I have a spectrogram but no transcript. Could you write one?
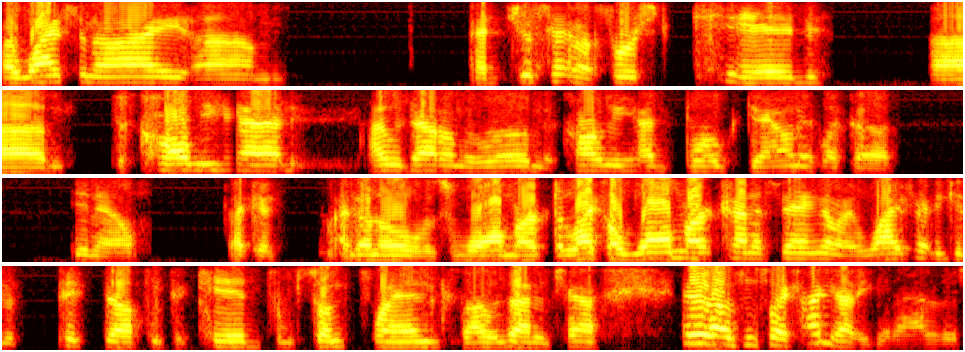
my wife and I um, had just had our first kid. Um, the car we had, I was out on the road, and the car we had broke down at like a, you know, like a I don't know it was Walmart, but like a Walmart kind of thing. And my wife had to get it picked up with the kid from some friend because I was out of town. And I was just like, I got to get out of this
